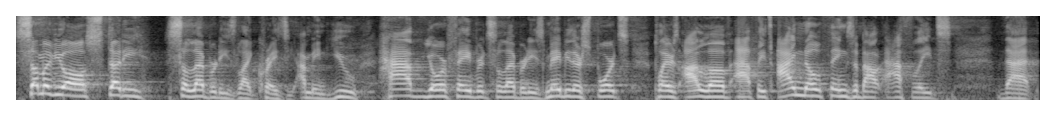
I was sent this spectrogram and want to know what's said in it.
some of you all study celebrities like crazy. I mean, you have your favorite celebrities. Maybe they're sports players. I love athletes. I know things about athletes that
